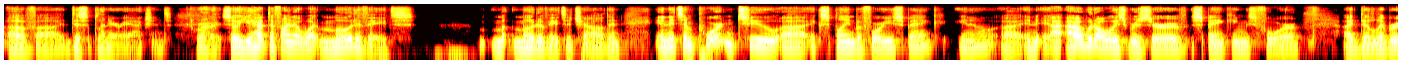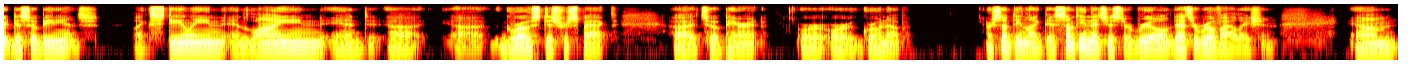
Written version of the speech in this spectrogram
of uh, disciplinary actions. Right. So you have to find out what motivates motivates a child, and and it's important to uh, explain before you spank. You know, uh, and I, I would always reserve spankings for a deliberate disobedience, like stealing and lying and uh, uh, gross disrespect uh, to a parent or or a grown up, or something like this. Something that's just a real that's a real violation. Um,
